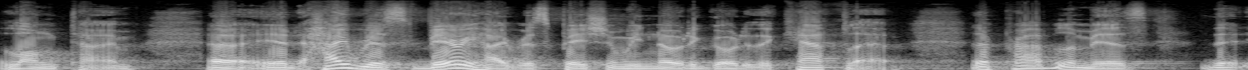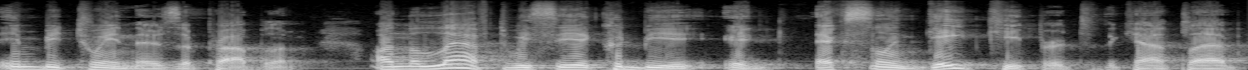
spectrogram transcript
a long time. Uh, at high risk, very high risk patient, we know to go to the cath lab. The problem is that in between there's a problem. On the left, we see it could be an excellent gatekeeper to the cath lab,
